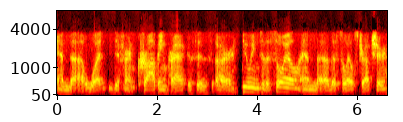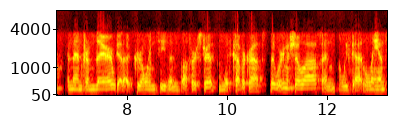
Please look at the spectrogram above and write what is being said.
and uh, what different cropping practices are doing to the soil and uh, the soil structure. And then from there, we've got a growing season buffer strip with cover crops that we're going to show off. And we've got Lance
